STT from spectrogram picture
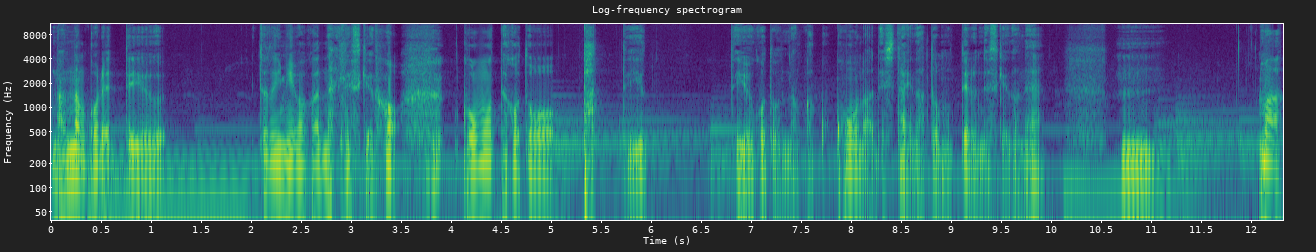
なんなんこれっていう、ちょっと意味わかんないんですけど、こう思ったことをパッて言うっていうことをなんかこうコーナーでしたいなと思ってるんですけどね。うん。ま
